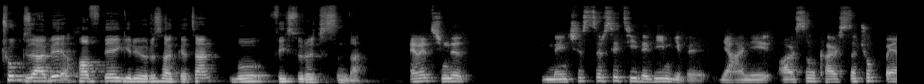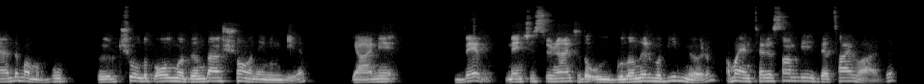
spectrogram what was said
çok güzel bir haftaya giriyoruz hakikaten bu fikstür açısından. Evet şimdi Manchester City dediğim gibi yani Arsenal karşısında çok beğendim ama bu ölçü olup olmadığından şu an emin değilim. Yani ve Manchester United'a uygulanır mı bilmiyorum ama enteresan bir detay vardı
